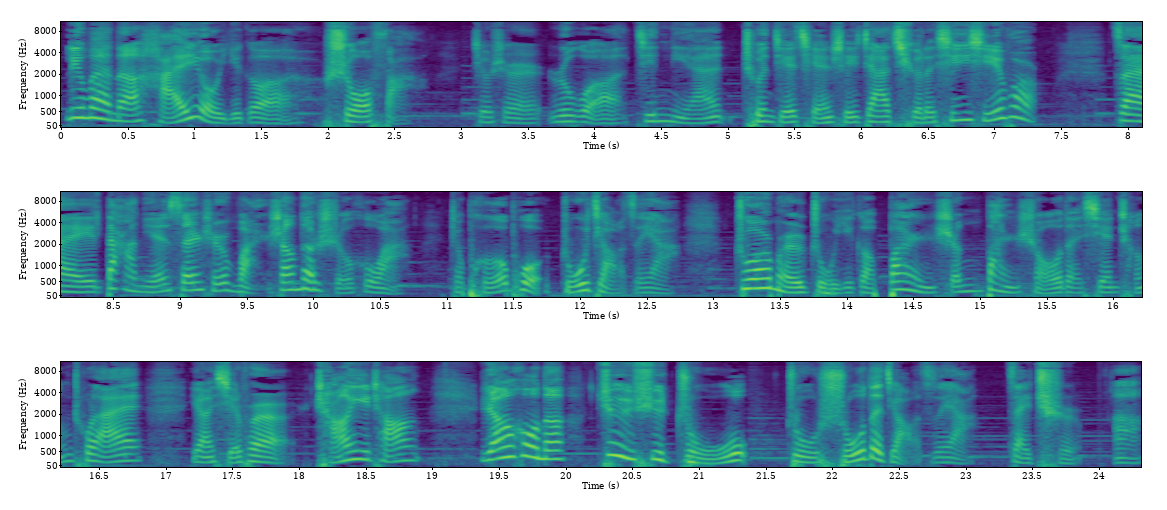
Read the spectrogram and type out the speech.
另外呢，还有一个说法，就是如果今年春节前谁家娶了新媳妇儿。在大年三十晚上的时候啊，这婆婆煮饺子呀，专门煮一个半生半熟的，先盛出来，让媳妇儿尝一尝，然后呢，继续煮煮熟的饺子呀，再吃啊。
